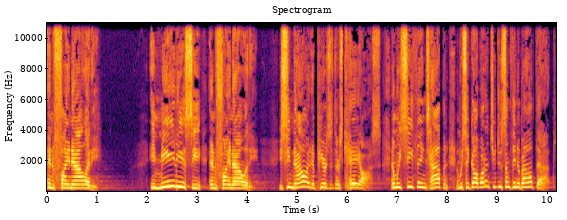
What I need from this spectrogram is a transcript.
and finality. Immediacy and finality. You see, now it appears that there's chaos, and we see things happen, and we say, God, why don't you do something about that?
